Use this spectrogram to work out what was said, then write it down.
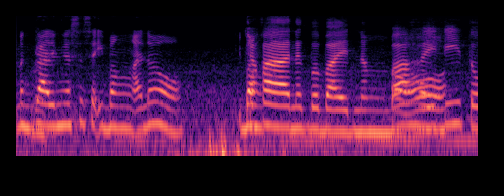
nanggaling na sa, sa ibang ano, ibang Tsaka nagbabayad ng bahay Oo. dito.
